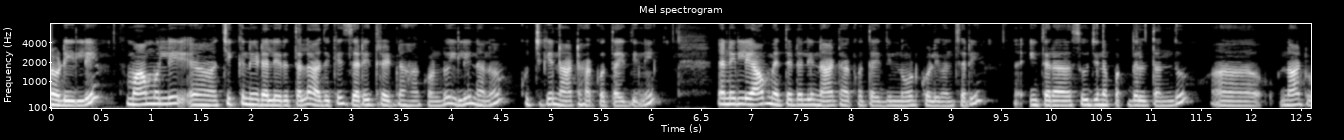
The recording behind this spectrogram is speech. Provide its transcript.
ನೋಡಿ ಇಲ್ಲಿ ಮಾಮೂಲಿ ಚಿಕ್ಕ ನೀಡಲ್ಲಿರುತ್ತಲ್ಲ ಅದಕ್ಕೆ ಝರಿ ಥ್ರೆಡ್ನ ಹಾಕ್ಕೊಂಡು ಇಲ್ಲಿ ನಾನು ಕುಚ್ಚಿಗೆ ನಾಟ್ ಹಾಕೋತಾ ಇದ್ದೀನಿ. ನಾನು ಇಲ್ಲಿ ಯಾವ ಮೆಥಡಲ್ಲಿ ನಾಟ್ ಹಾಕೋತಾ ಇದ್ದೀನಿ ನೋಡ್ಕೊಳ್ಳಿ ಒಂದು ಸರಿ ಈ ಥರ ಸೂಜಿನ ಪಕ್ಕದಲ್ಲಿ ತಂದು ನಾಟು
